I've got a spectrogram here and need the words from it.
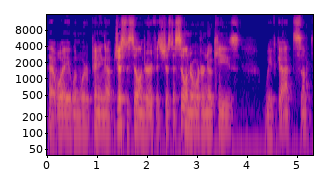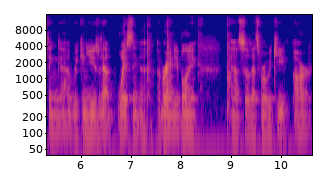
That way, when we're pinning up just a cylinder, if it's just a cylinder order, no keys, we've got something uh, we can use without wasting a, a brand new blank. Uh, so that's where we keep our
